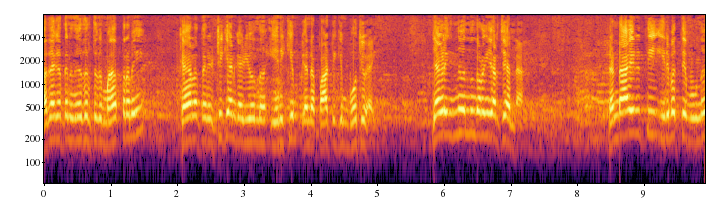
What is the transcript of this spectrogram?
അദ്ദേഹത്തിന്റെ നേതൃത്വത്തിൽ മാത്രമേ കേരളത്തെ രക്ഷിക്കാൻ കഴിയുമെന്ന് എനിക്കും എന്റെ പാർട്ടിക്കും ബോധ്യമായി. ഞങ്ങൾ ഇന്നും ഇന്നും തുടങ്ങിയ ചർച്ചയല്ല. രണ്ടായിരത്തി ഇരുപത്തി മൂന്ന്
